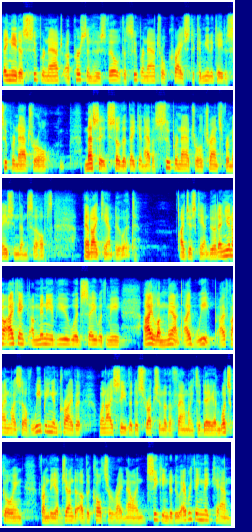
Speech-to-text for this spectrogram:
they need a supernatural, a person who's filled with the supernatural Christ to communicate a supernatural message so that they can have a supernatural transformation themselves. And I can't do it. I just can't do it. And you know, I think uh, many of you would say with me, I lament, I weep. I find myself weeping in private when I see the destruction of the family today and what's going from the agenda of the culture right now and seeking to do everything they can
